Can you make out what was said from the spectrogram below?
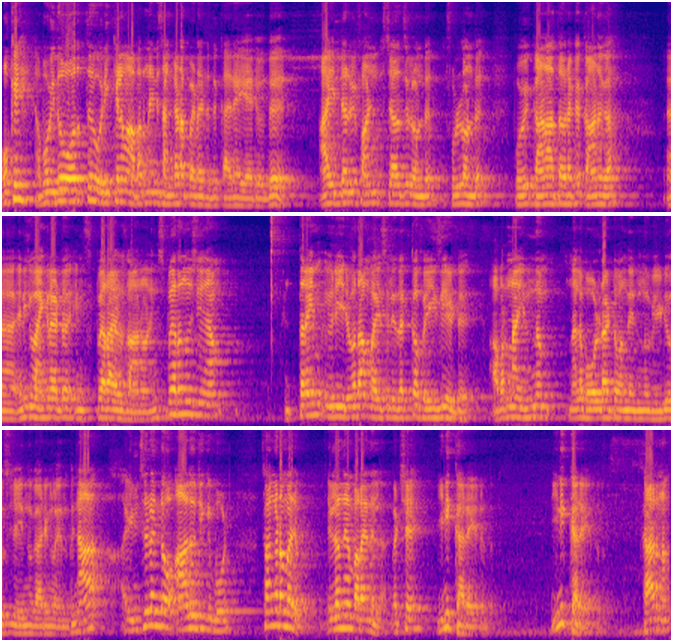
ഓക്കെ അപ്പോൾ ഇത് ഓർത്ത് ഒരിക്കലും അപർണന് സങ്കടപ്പെടരുത് കരയരുത്. ആ ഇന്റർവ്യൂ ഫണ്ട് സ്റ്റാർസിലുണ്ട് ഫുള്ളുണ്ട് പോയി കാണാത്തവരൊക്കെ കാണുക. എനിക്ക് ഭയങ്കരമായിട്ട് ഇൻസ്പയർ ആയ ഒരു സാധനമാണ്. ഇൻസ്പയർ എന്ന് വെച്ച് കഴിഞ്ഞാൽ ഇത്രയും ഒരു ഇരുപതാം വയസ്സിൽ ഇതൊക്കെ ഫേസ് ചെയ്തിട്ട് അപർണ ഇന്നും നല്ല ബോൾഡായിട്ട് വന്നിരുന്നു വീഡിയോസ് ചെയ്യുന്നു കാര്യങ്ങളായിരുന്നു പിന്നെ ആ ഇൻസിഡന്റ് ആലോചിക്കുമ്പോൾ സങ്കടം വരും. ഇല്ലെന്ന് ഞാൻ പറയുന്നില്ല. പക്ഷേ ഇനി കരയരുത്. ഇനി കരയരുത്. കാരണം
